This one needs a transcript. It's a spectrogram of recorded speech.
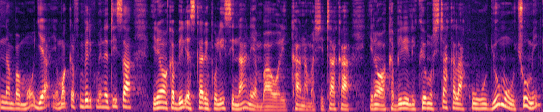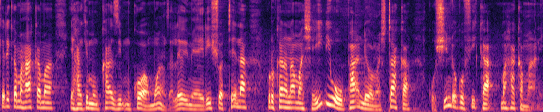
namba moja ya mwaka 2019 inayowakabili askari polisi nane ambao walikana mashitaka inayowakabili likiwemo shtaka la kuhujumu uchumi katika mahakama ya hakimu mkazi mkoa wa Mwanza leo imeahirishwa tena kutokana na mashahidi wa upande wa mashtaka kushindwa kufika mahakamani.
